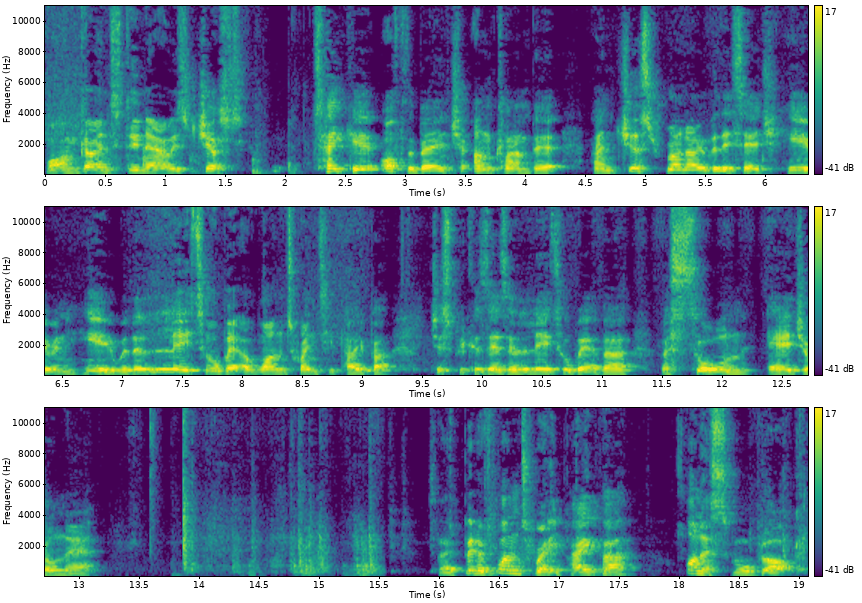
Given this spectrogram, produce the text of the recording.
What I'm going to do now is just take it off the bench unclamp it and just run over this edge here and here with a little bit of 120 paper just because there's a little bit of a, a sawn edge on there so a bit of 120 paper on a small block. And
